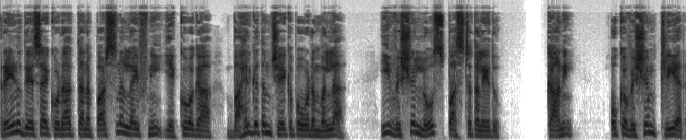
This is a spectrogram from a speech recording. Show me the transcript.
రేణు దేశాయ్ కూడా తన పర్సనల్ లైఫ్ని ఎక్కువగా బహిర్గతం చేయకపోవడం వల్ల ఈ విషయంలో స్పష్టత లేదు. కాని ఒక విషయం క్లియర్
